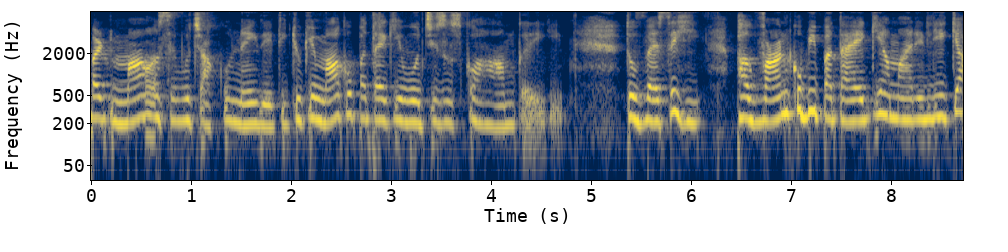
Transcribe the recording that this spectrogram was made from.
बट माँ उसे वो चाकू नहीं देती क्योंकि माँ को पता है कि वो चीज़ उसको हार्म करेगी। तो वैसे ही भगवान को भी पता है कि हमारे लिए क्या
